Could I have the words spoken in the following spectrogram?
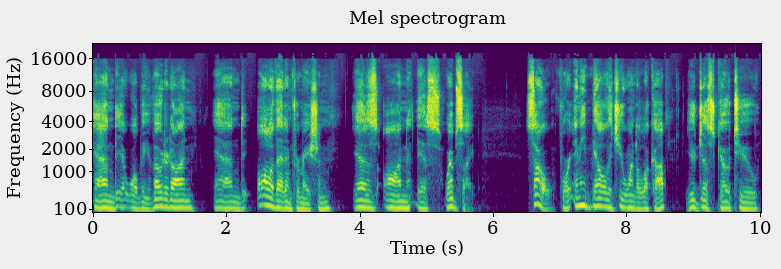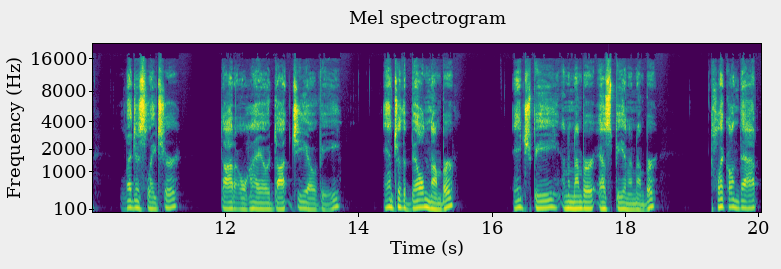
and it will be voted on. And all of that information is on this website. So, for any bill that you want to look up, you just go to legislature.ohio.gov, enter the bill number, HB and a number, SB and a number. Click on that,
